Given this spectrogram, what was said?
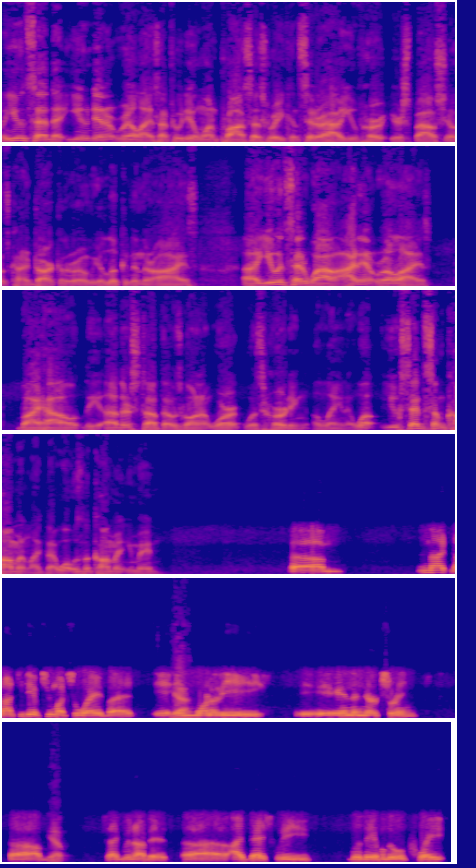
But you had said that you didn't realize after we did one process where you consider how you've hurt your spouse, you know, it's kind of dark in the room, you're looking in their eyes. Uh, you had said, wow, I didn't realize by how the other stuff that was going on at work was hurting Elena. What you said some comment like that. What was the comment you made? Um, not not to give too much away, but in, Yeah. in one of the in the nurturing um, Yep. segment of it, uh, I basically was able to equate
